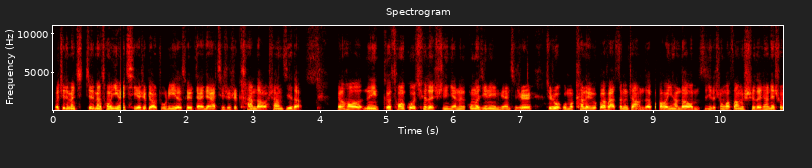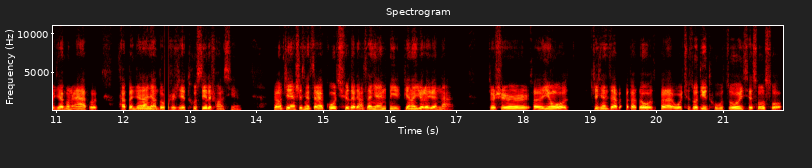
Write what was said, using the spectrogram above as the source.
呃，这里面这里面从因为企业是比较逐利的，所以大家其实是看到商机的。然后那个从我过去的十几年的工作经历里面，其实就是我们看到有爆发增长的，包括影响到我们自己的生活方式的，像这手机各种 App，它本质来讲都是些 To C 的创新。然后这件事情在过去的两三年里变得越来越难，就是呃，因为我之前在百度，呃，我去做地图做一些搜索，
